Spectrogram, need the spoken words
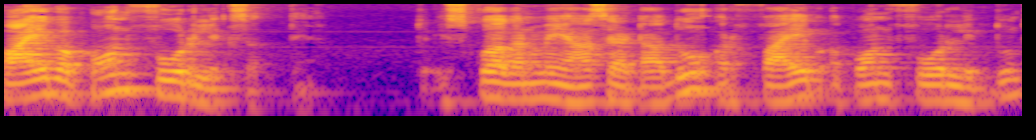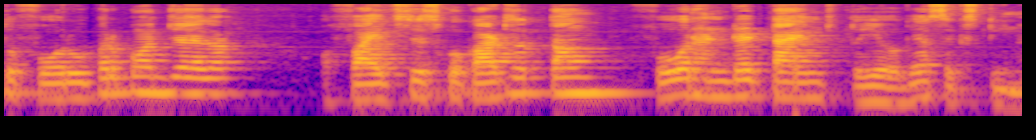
5 अपॉन फोर लिख सकते हैं। तो इसको अगर मैं यहाँ से हटा दूँ और 5 अपॉन फोर लिख दूँ तो 4 ऊपर पहुँच जाएगा। और 5 से इसको काट सकता हूँ 400 टाइम्स तो ये हो गया 1600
